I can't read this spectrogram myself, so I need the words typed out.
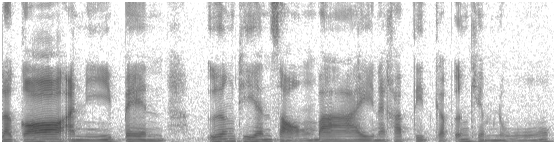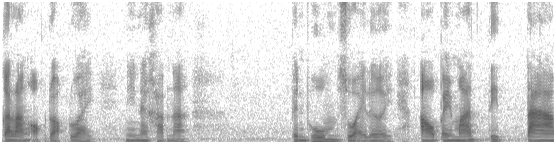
แล้วก็อันนี้เป็นเอื้องเทียนสองใบนะครับ ติดกับเอื้องเข็มหนูกำลังออกดอกด้วยนี่นะครับนะ เป็นพุ่มสวยเลย เอาไปมัดติดตาม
